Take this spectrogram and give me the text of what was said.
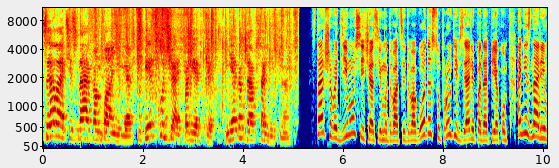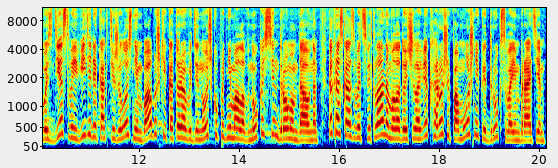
целая честная компания. Теперь скучать, поверьте, некогда абсолютно. Старшего Диму, сейчас ему 22 года, супруги взяли под опеку. Они знали его с детства и видели, как тяжело с ним бабушке, которая в одиночку поднимала внука с синдромом Дауна. Как рассказывает Светлана, молодой человек – хороший помощник и друг своим братьям.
